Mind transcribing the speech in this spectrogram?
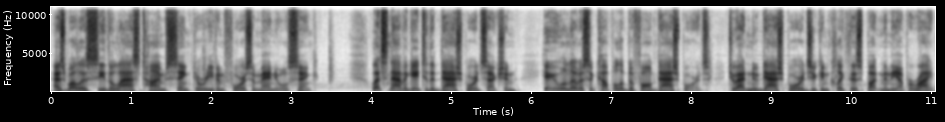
as well as see the last time synced or even force a manual sync. Let's navigate to the dashboard section. Here you will notice a couple of default dashboards. To add new dashboards, you can click this button in the upper right.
